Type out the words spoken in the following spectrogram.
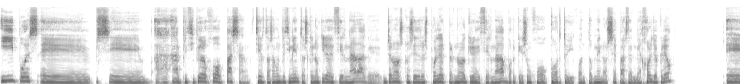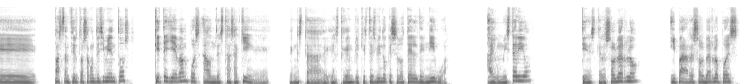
Y pues eh, al principio del juego pasan ciertos acontecimientos que no quiero decir nada, que yo no los considero spoilers, pero no lo quiero decir nada porque es un juego corto y cuanto menos sepas del mejor, yo creo. Eh, pasan ciertos acontecimientos que te llevan pues a donde estás aquí, en, este gameplay que estáis viendo, que es el hotel de Niwa. Hay un misterio, tienes que resolverlo, y para resolverlo pues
